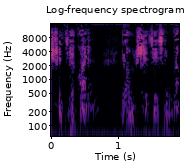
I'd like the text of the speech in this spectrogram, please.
实体会有实体行动。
